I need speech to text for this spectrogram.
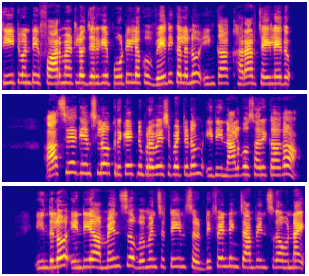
టీ ట్వంటీ ఫార్మాట్లో జరిగే పోటీలకు వేదికలను ఇంకా ఖరారు చేయలేదు. ఆసియా గేమ్స్లో క్రికెట్ను ప్రవేశపెట్టడం ఇది నాలుగోసారి కాగా ఇందులో India men's women's teams defending ఛాంపియన్స్గా ఉన్నాయి.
